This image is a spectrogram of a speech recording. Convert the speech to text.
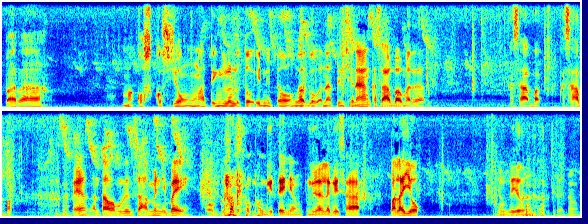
Para makuskos yung ating lulutuin ito. Gagawa natin siya ng kasaba, madam. Kasabak, kasabak. Kaya ang tawag rin sa amin iba eh. Huwag lang banggitin yung nilalagay sa palayok. Yung gayon. Yan oh.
